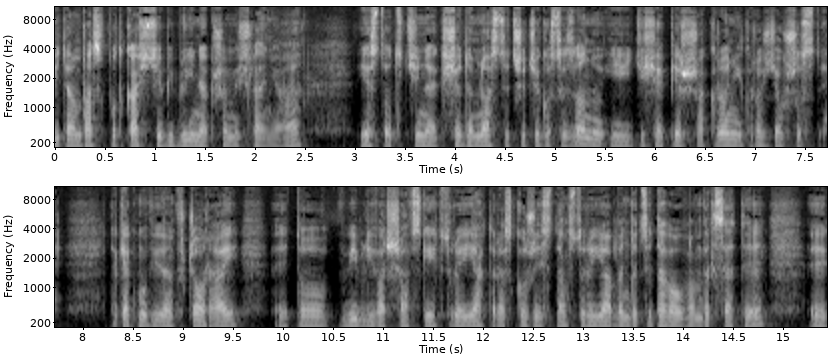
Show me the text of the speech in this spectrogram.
Witam Was w podcaście Biblijne Przemyślenia. Jest to odcinek 17 trzeciego sezonu i dzisiaj pierwsza kronik, rozdział 6. Tak jak mówiłem wczoraj, y, to w Biblii Warszawskiej, z której ja teraz korzystam, z której ja będę cytował Wam wersety, y,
